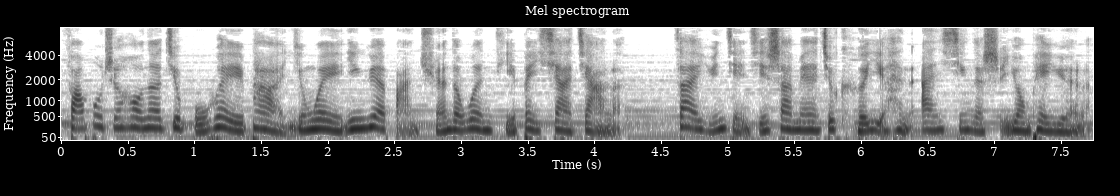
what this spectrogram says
发布之后呢就不会怕因为音乐版权的问题被下架了，在云剪辑上面就可以很安心的使用配乐了。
